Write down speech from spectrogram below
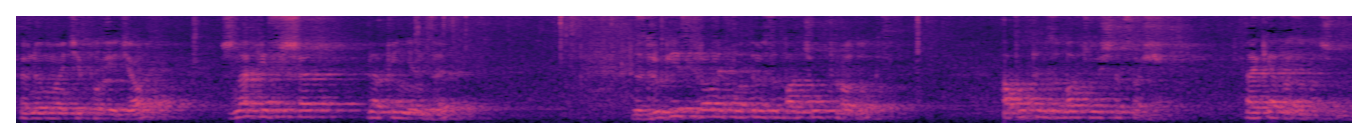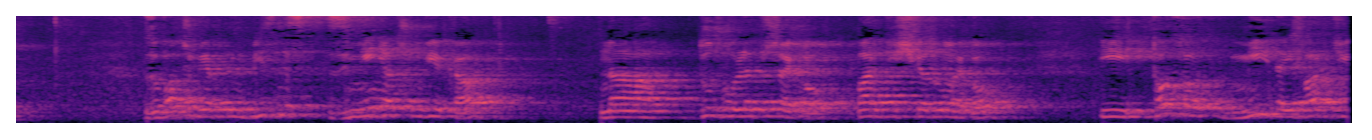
w pewnym momencie powiedział, że najpierw szedł dla pieniędzy, z drugiej strony potem zobaczył produkt, a potem zobaczył jeszcze coś. Tak ja to zobaczyłem. Zobaczył, jak ten biznes zmienia człowieka na dużo lepszego, bardziej świadomego. I to, co mi najbardziej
